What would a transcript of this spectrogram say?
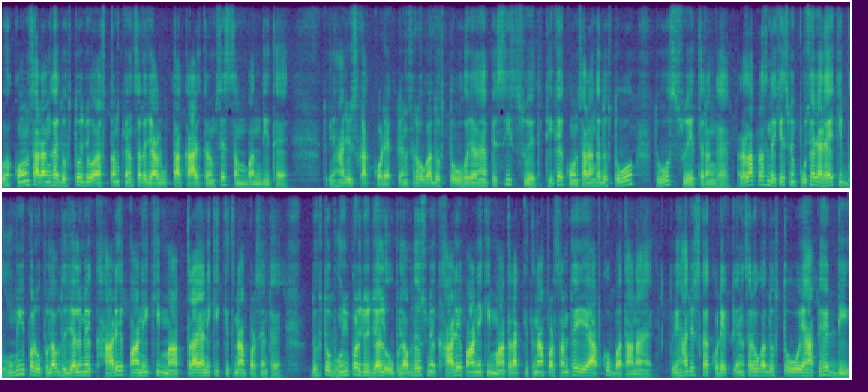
वह कौन सा रंग है दोस्तों, जो स्तन कैंसर जागरूकता कार्यक्रम से संबंधित है? तो यहाँ जो इसका करेक्ट आंसर होगा दोस्तों, वो हो जाएगा यहाँ पे सी श्वेत। ठीक है? कौन सा रंग है दोस्तों वो? तो वो श्वेत रंग है। अगला प्रश्न देखिए, इसमें पूछा जा रहा है कि भूमि पर उपलब्ध जल में खारे पानी की मात्रा यानी कि कितना परसेंट है? दोस्तों, भूमि पर जो जल उपलब्ध है, उसमें खारे पानी की मात्रा कितना परसेंट है, ये आपको बताना है। तो यहाँ जो इसका करेक्ट आंसर होगा दोस्तों, वो यहाँ पे है डी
